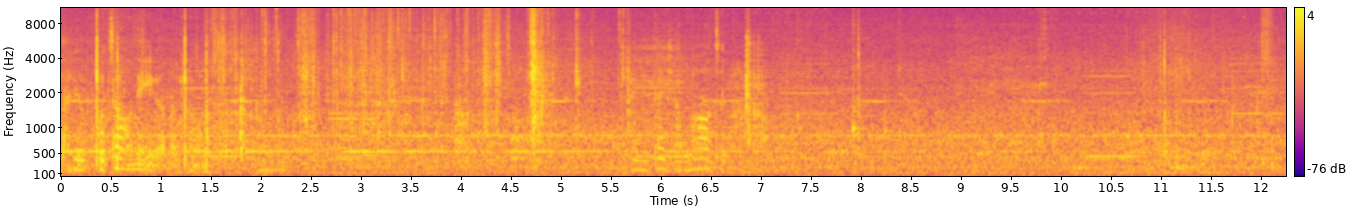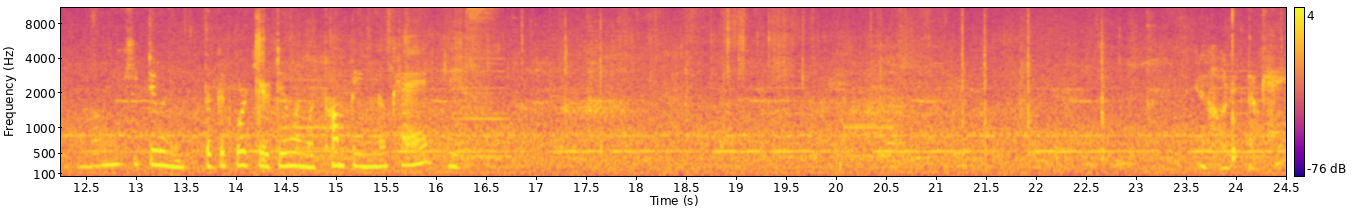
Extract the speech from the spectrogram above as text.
他就不照那个了，是吗？还得戴小帽子。 Well, you keep doing the good work you're doing with pumping, okay? Yes. You can hold it. Okay.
